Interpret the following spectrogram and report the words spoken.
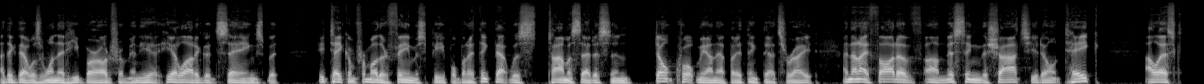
I think that was one that he borrowed from, and he, he had a lot of good sayings, but he'd take them from other famous people. But I think that was Thomas Edison. Don't quote me on that, but I think that's right. And then I thought of uh, missing the shots you don't take. I'll ask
